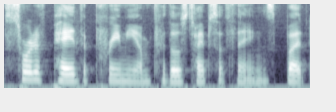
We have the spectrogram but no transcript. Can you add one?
sort of pay the premium for those types of things. But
